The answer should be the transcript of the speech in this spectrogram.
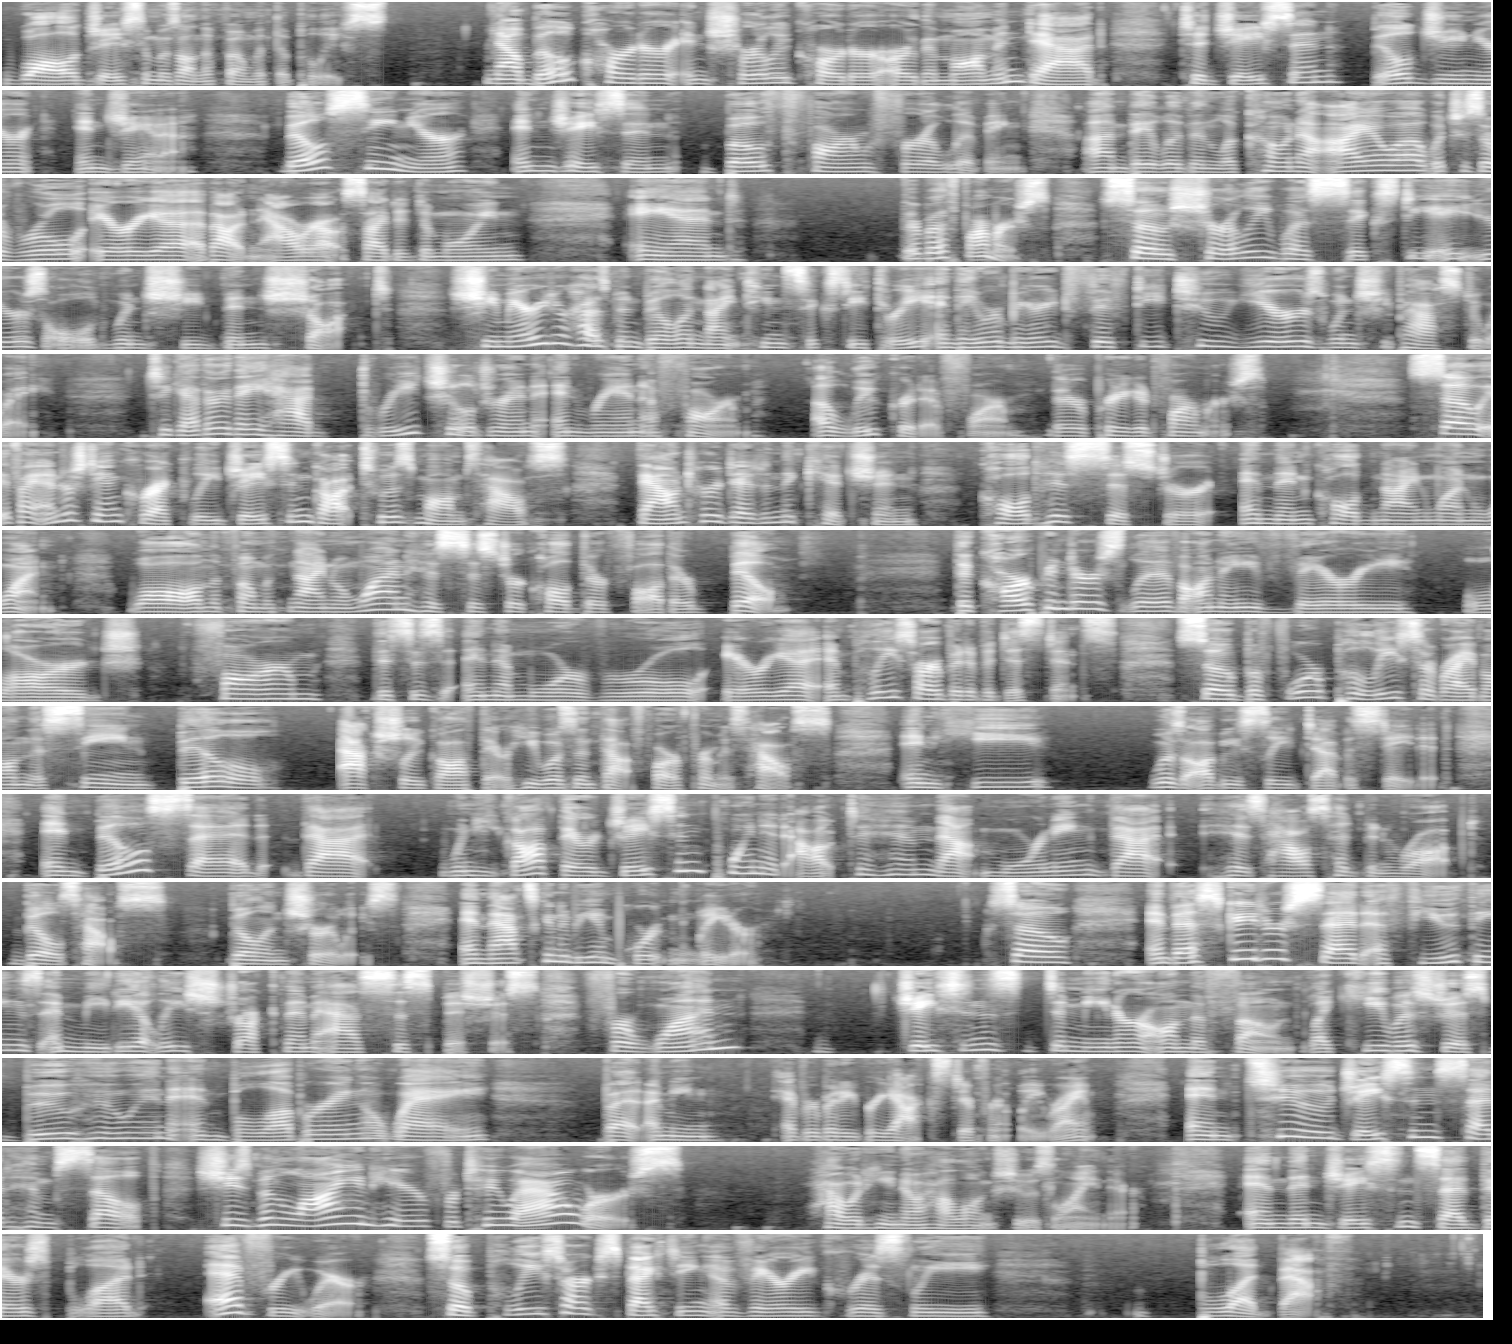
while Jason was on the phone with the police. Now, Bill Carter and Shirley Carter are the mom and dad to Jason, Bill Jr., and Jana. Bill Sr. and Jason both farm for a living. Um, they live in Lacona, Iowa, which is a rural area about an hour outside of Des Moines and they're both farmers. So Shirley was 68 years old when she'd been shot. She married her husband Bill in 1963, and they were married 52 years when she passed away. Together, they had three children and ran a farm, a lucrative farm. They were pretty good farmers. So, if I understand correctly, Jason got to his mom's house, found her dead in the kitchen, called his sister, and then called 911. While on the phone with 911, his sister called their father, Bill. The Carpenters live on a very large farm. This is in a more rural area, and police are a bit of a distance. So before police arrive on the scene, Bill actually got there. He wasn't that far from his house, and he was obviously devastated. And Bill said that when he got there, Jason pointed out to him that morning that his house had been robbed, Bill's house, Bill and Shirley's. And that's going to be important later. So, investigators said a few things immediately struck them as suspicious. For one, Jason's demeanor on the phone. Like he was just boo hooing and blubbering away. But I mean, everybody reacts differently, right? And two, Jason said himself, she's been lying here for two hours. How would he know how long she was lying there? And then Jason said there's blood everywhere. So police are expecting a very grisly bloodbath.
